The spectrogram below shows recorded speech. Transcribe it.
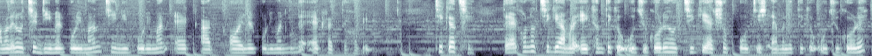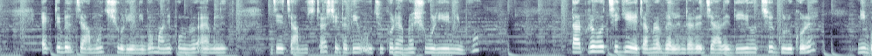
আমাদের হচ্ছে ডিমের পরিমাণ, চিনির পরিমাণ এক আর অয়েলের পরিমাণ কিন্তু এক রাখতে হবে। ঠিক আছে? তো এখন হচ্ছে কি আমরা এখান থেকে উঁচু করে হচ্ছে কি একশো পঁচিশ এম থেকে উঁচু করে এক টেবিল চামচ সরিয়ে নিব। মানে পনেরো এম যে চামচটা, সেটা দিয়ে উঁচু করে আমরা সরিয়ে নিব। তারপরে হচ্ছে গিয়ে এটা আমরা ব্যালেন্ডারের জারে দিয়ে হচ্ছে গুঁড়ো করে নিব।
